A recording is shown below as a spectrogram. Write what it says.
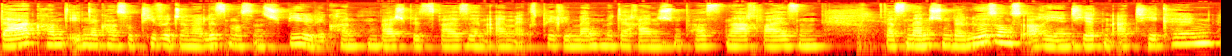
da kommt eben der konstruktive Journalismus ins Spiel. Wir konnten beispielsweise in einem Experiment mit der Rheinischen Post nachweisen, dass Menschen bei lösungsorientierten Artikeln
